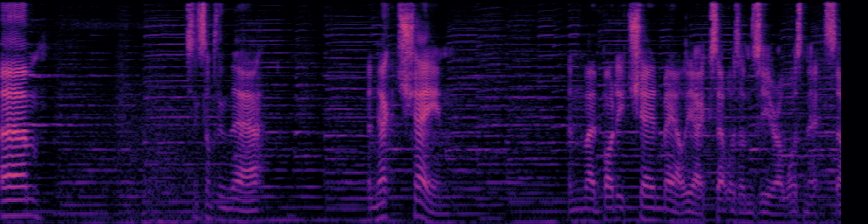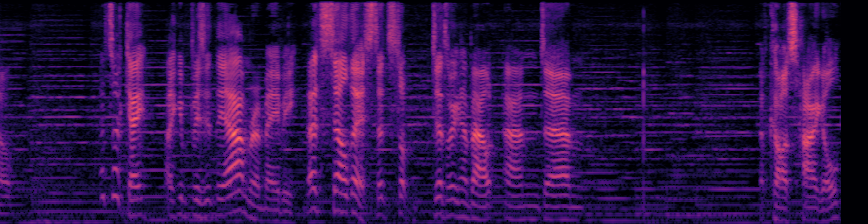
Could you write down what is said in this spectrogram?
Um... See something there. A neck chain. And my body chain mail, yeah, because that was on zero, wasn't it? So, that's okay. I can visit the armorer, maybe. Let's sell this. Let's stop dithering about and, um, of course, haggle.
